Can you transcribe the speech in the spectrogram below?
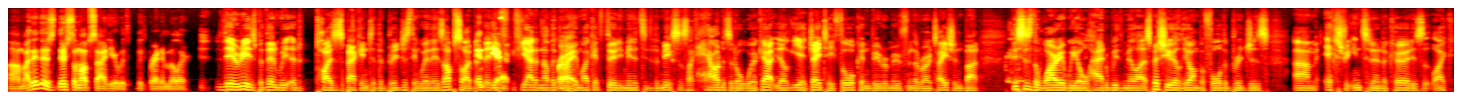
um, I think there's there's some upside here with with Brandon Miller. There is, but then we, it ties us back into the Bridges thing where there's upside. But and, then yeah, if, if, you add another guy right. who might get 30 minutes into the mix, it's like how does it all work out? You know, yeah, JT Thor can be removed from the rotation, but this is the worry we all had with Miller, especially early on before the Bridges um, extra incident occurred. Is that like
